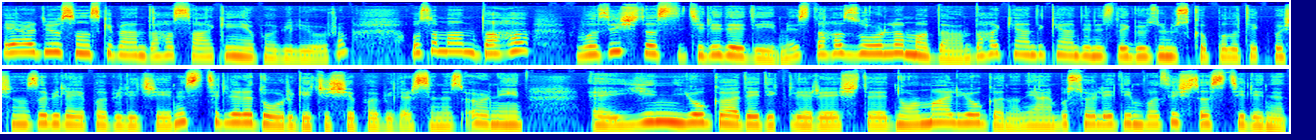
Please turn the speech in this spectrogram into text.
Eğer diyorsanız ki ben daha sakin yapabiliyorum o zaman daha Vazishta stili dediğimiz daha zorlamadan daha kendi kendinizle gözünüz kapalı tek başınıza bile yapabileceğiniz stillere doğru geçin geçiş yapabilirsiniz. Örneğin e, yin yoga dedikleri işte normal yoganın yani bu söylediğim vazişta stilinin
